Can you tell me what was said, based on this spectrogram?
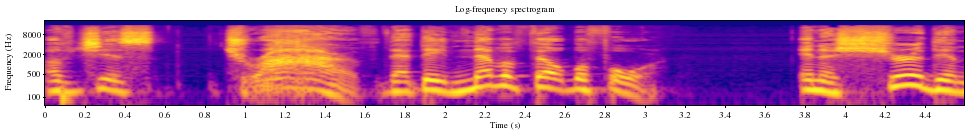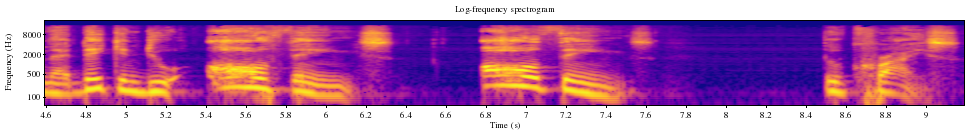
of just drive that they've never felt before, and assure them that they can do all things, all things through Christ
